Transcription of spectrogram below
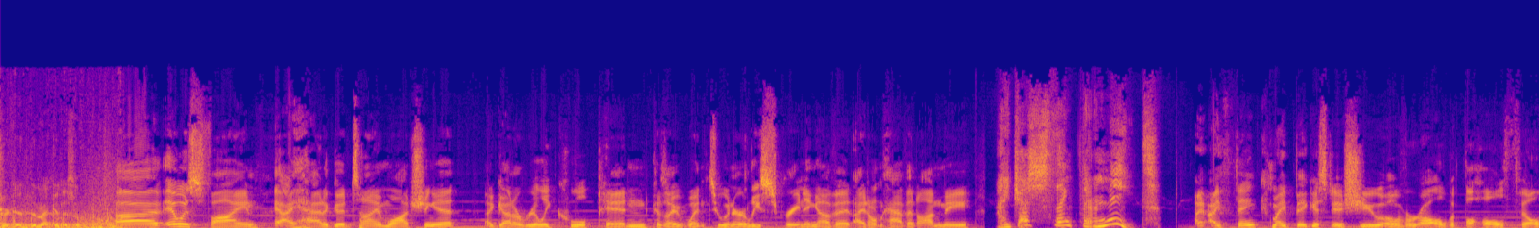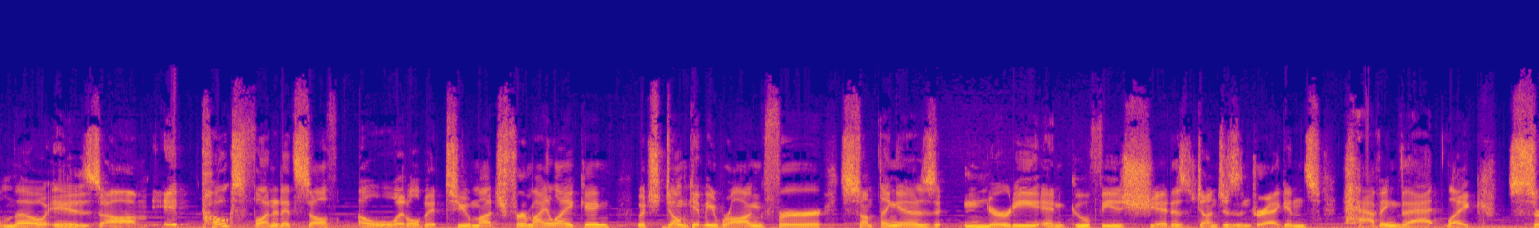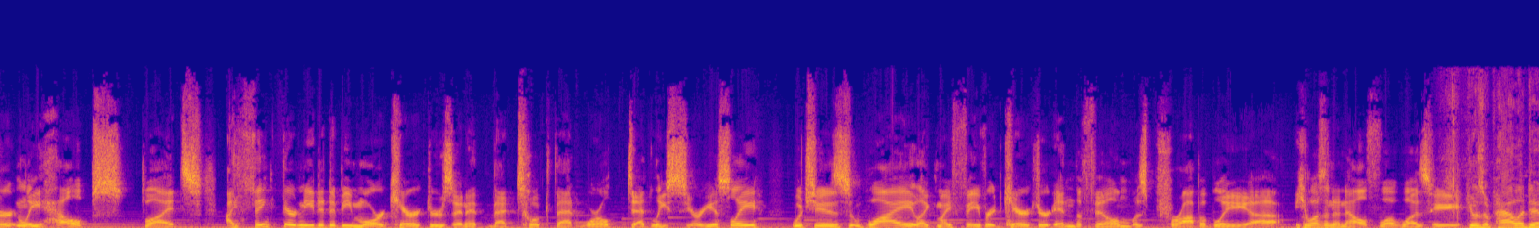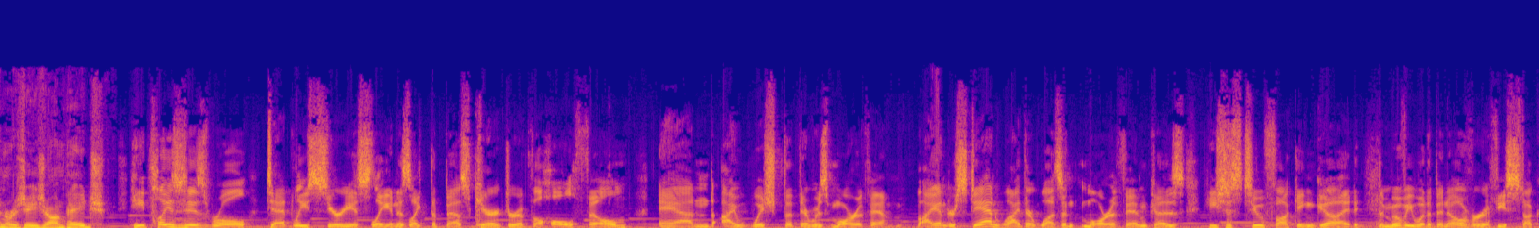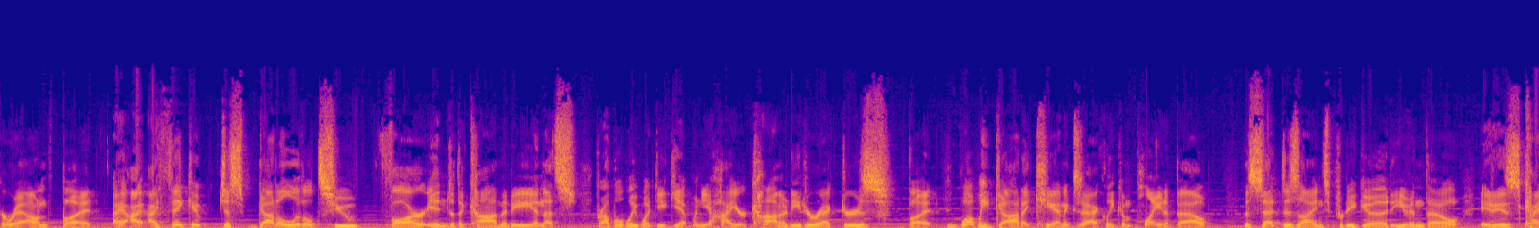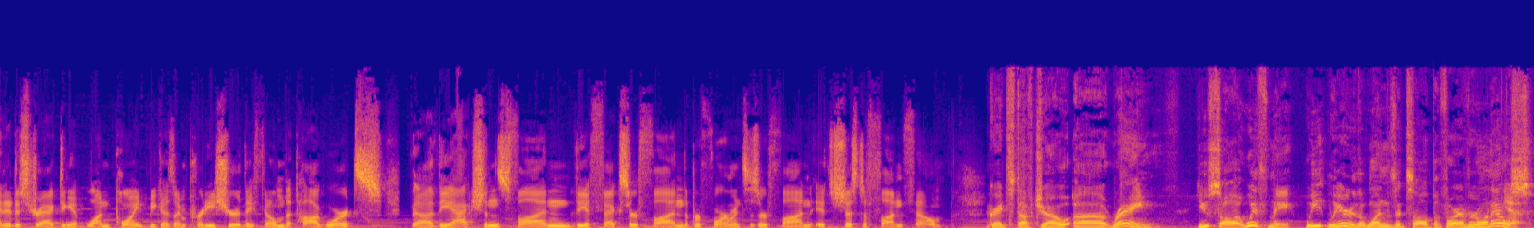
Triggered the mechanism. Uh, it was fine. I had a good time watching it. I got a really cool pin because I went to an early screening of it. I don't have it on me. I just think they're neat. I, I think my biggest issue overall with the whole film, though, is um, it pokes fun at itself a little bit too much for my liking. Which, don't get me wrong, for something as nerdy and goofy as shit as Dungeons and Dragons, having that, like, certainly helps but I think there needed to be more characters in it that took that world deadly seriously, which is why like my favorite character in the film was probably uh he wasn't an elf, what was he? He was a paladin, Regé-Jean Page. He plays his role deadly seriously and is like the best character of the whole film. And I wished that there was more of him. I understand why there wasn't more of him because he's just too fucking good. The movie would have been over if he stuck around, but I, I, I think it just got a little too far into the comedy, and that's probably what you get when you hire comedy directors. But what we got, I can't exactly complain about. The set design's pretty good, even though it is kind of distracting at one point because I'm pretty sure they filmed at Hogwarts. Uh, the action's fun, the effects are fun, the performances are fun. It's just a fun film. Great stuff, Joe. Uh, Rein, you saw it with me. We we are the ones that saw it before everyone else. Yeah,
